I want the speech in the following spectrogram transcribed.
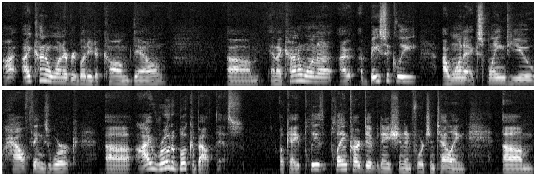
I, I kind of want everybody to calm down um, and I kind of want to, I basically, I want to explain to you how things work. Uh, I wrote a book about this. Okay, please, playing card divination and fortune telling, um,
